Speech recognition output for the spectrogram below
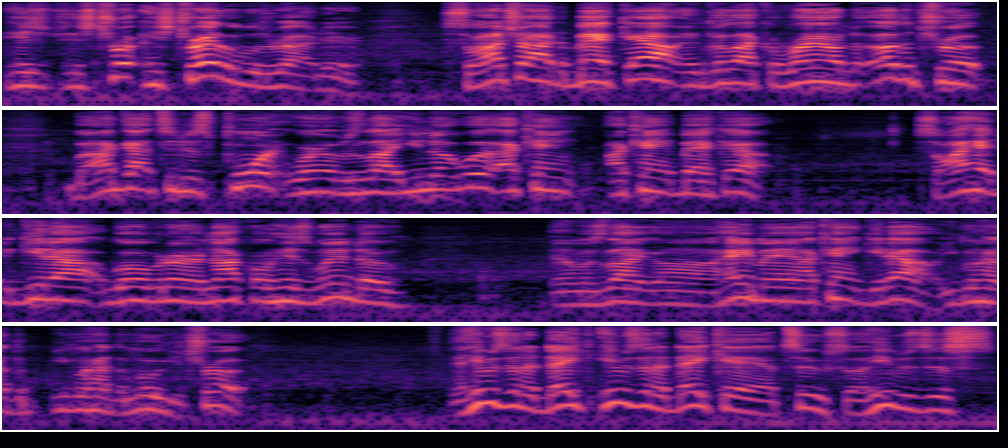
his his truck his trailer was right there. So I tried to back out and go like around the other truck, but I got to this point where it was like, you know what, I can't I can't back out. So I had to get out, go over there and knock on his window, and was like, uh, hey man, I can't get out. You're gonna have to you're gonna have to move your truck. And he was in a day he was in a day cab too, so he was just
